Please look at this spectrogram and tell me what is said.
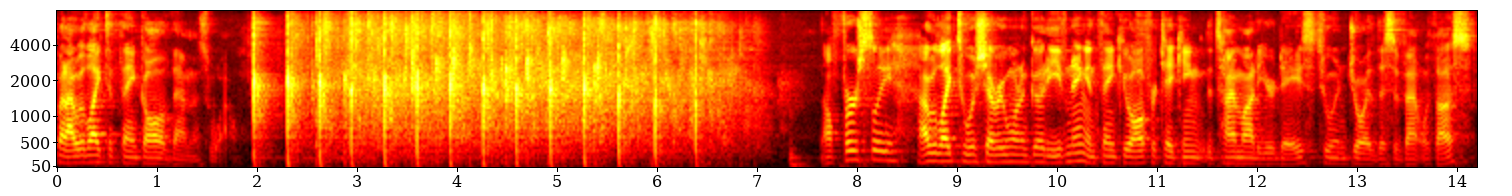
But I would like to thank all of them as well. Now, firstly, I would like to wish everyone a good evening and thank you all for taking the time out of your days to enjoy this event with us.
